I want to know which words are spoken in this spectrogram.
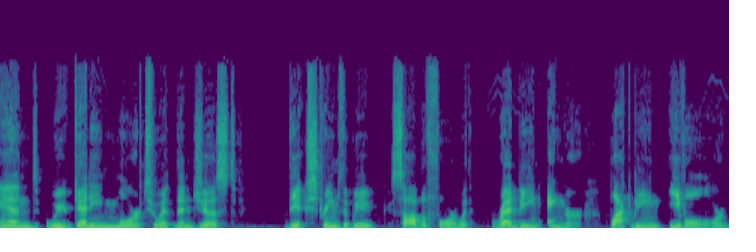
and we're getting more to it than just the extremes that we saw before with red being anger, black being evil, or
